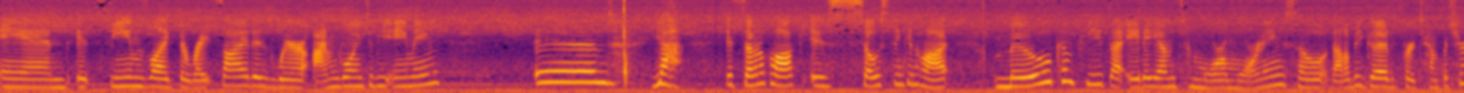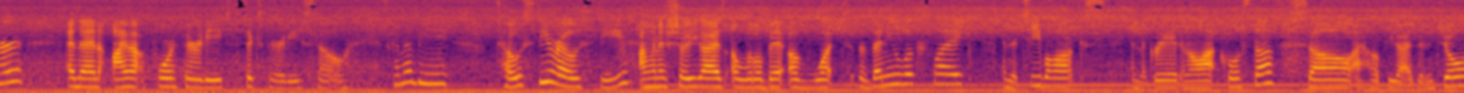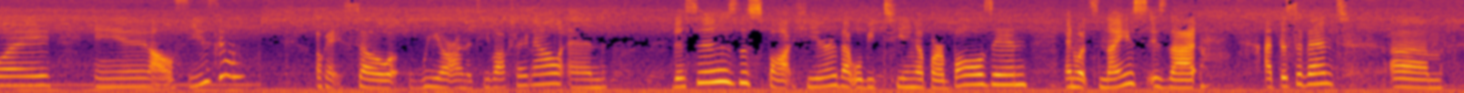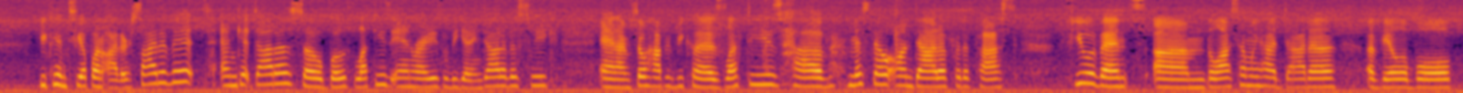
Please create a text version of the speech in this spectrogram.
and it seems like the right side is where I'm going to be aiming. And yeah, it's seven o'clock. It is so stinking hot. Moo competes at 8 a.m. tomorrow morning, so that'll be good for temperature. And then I'm at 4.30 to 6.30, so it's gonna be toasty roasty. I'm gonna show you guys a little bit of what the venue looks like and the tee box and the grid and all that cool stuff. So I hope you guys enjoy and I'll see you soon. Okay, so we are on the tee box right now and this is the spot here that we'll be teeing up our balls in. And what's nice is that at this event, um, you can tee up on either side of it and get data. So both lefties and righties will be getting data this week. And I'm so happy because lefties have missed out on data for the past few events. Um, the last time we had data available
